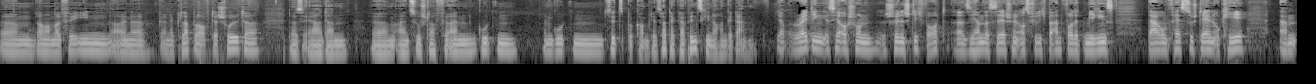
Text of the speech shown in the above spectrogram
ähm, sagen wir mal, für ihn eine, eine Klappe auf der Schulter, dass er dann ähm, einen Zuschlag für einen guten, einen guten Sitz bekommt. Jetzt hat der Kapinski noch einen Gedanken. Ja, Rating ist ja auch schon ein schönes Stichwort. Äh, Sie haben das sehr schön ausführlich beantwortet. Mir ging es darum festzustellen, okay, ähm,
